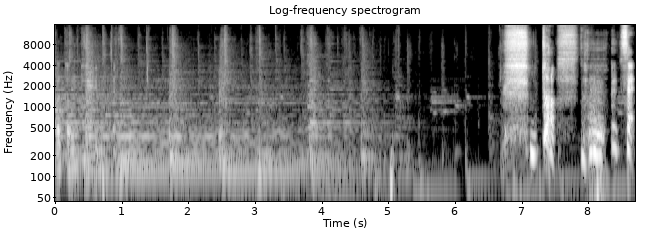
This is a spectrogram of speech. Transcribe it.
Чуть-чуть. Да! Все,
